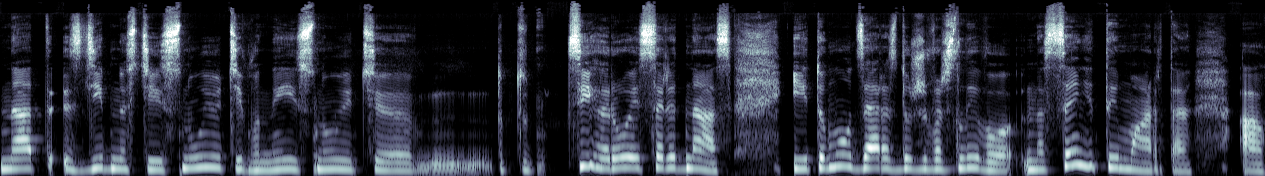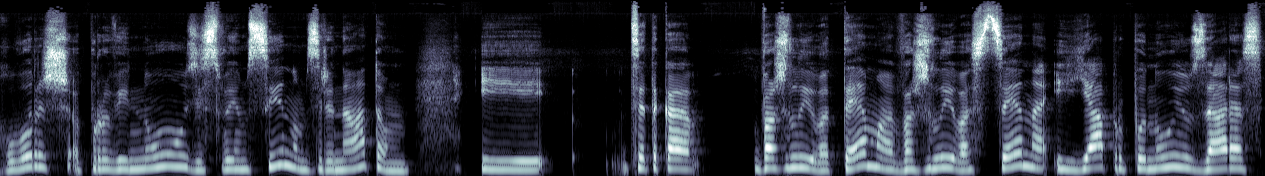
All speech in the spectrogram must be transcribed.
надздібності існують, і вони існують, е, тобто ці герої серед нас. І тому от зараз дуже важливо на сцені ти, Марта, а говориш про війну зі своїм сином, з Ренатом. І це така. Важлива тема, важлива сцена, і я пропоную зараз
